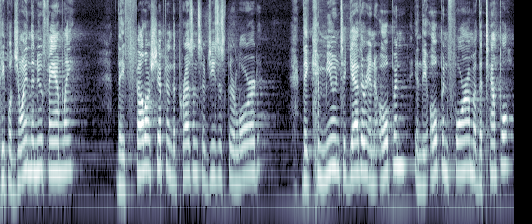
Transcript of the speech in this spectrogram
People joined the new family. They fellowshipped in the presence of Jesus their Lord. They communed together in open, in the open forum of the temple.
